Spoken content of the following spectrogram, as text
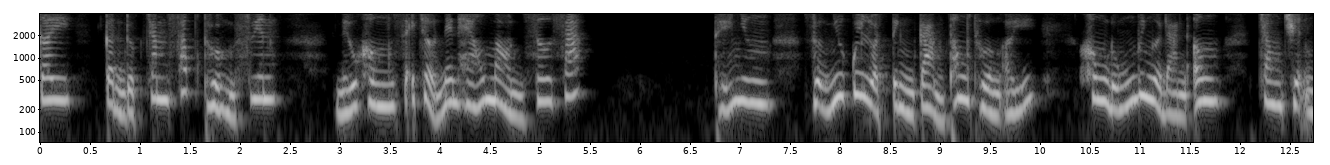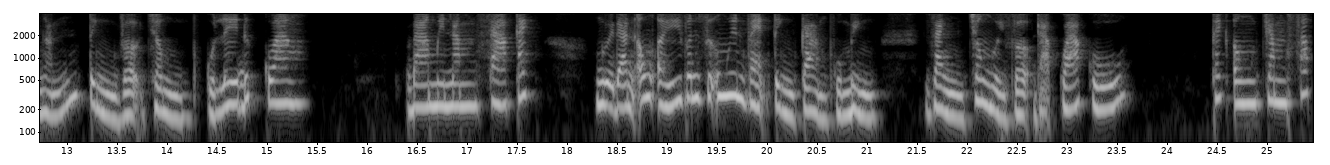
cây cần được chăm sóc thường xuyên nếu không sẽ trở nên héo mòn sơ xác thế nhưng dường như quy luật tình cảm thông thường ấy không đúng với người đàn ông trong chuyện ngắn tình vợ chồng của Lê Đức Quang. 30 năm xa cách, người đàn ông ấy vẫn giữ nguyên vẹn tình cảm của mình dành cho người vợ đã quá cố. Cách ông chăm sóc,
